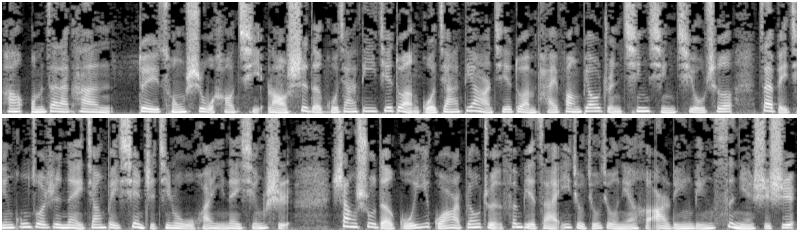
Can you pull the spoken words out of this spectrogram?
好，我们再来看。对，从十五号起，老式的国家第一阶段、国家第二阶段排放标准轻型汽油车在北京工作日内将被限制进入五环以内行驶。上述的国一、国二标准分别在一九九九年和二零零四年实施，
